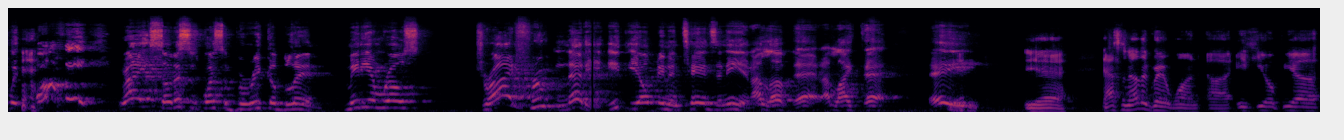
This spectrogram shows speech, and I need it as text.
with coffee, right? So this is what's a Barika blend, medium roast, dried fruit nutty, Ethiopian and Tanzanian. I love that. I like that. Hey, yeah, that's another great one. Uh, Ethiopia,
